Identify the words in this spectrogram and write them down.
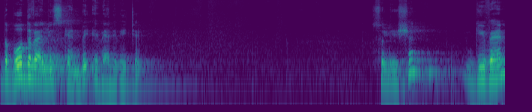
the both the values can be evaluated. Solution given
